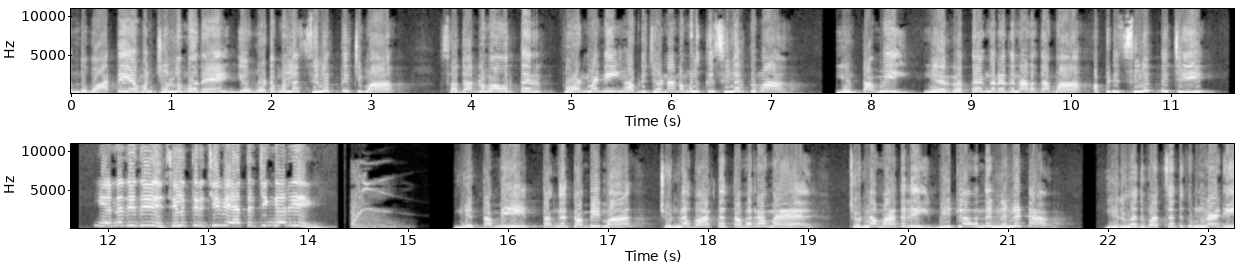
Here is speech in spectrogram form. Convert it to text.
அந்த வார்த்தையை அவன் சொல்லும் போதே என் உடம்புல சிலிர்த்துச்சுமா? சாதாரணமா ஒருத்தர் போன் பண்ணி அப்படி சொன்னா நம்மளுக்கு சிலிர்க்குமா? என் தம்பி என் ரத்தங்கிறதுனாலதாம்மா அப்படி சிலிர்த்துச்சு. என்னது இது சிலுத்திருச்சு வேத்திருச்சுங்காரு. என் தம்பி தங்க கம்பிமா சொன்ன வார்த்தை தவறாம சொன்ன மாதிரி வீட்ல வந்து நின்னுட்டான் இருபது வருஷத்துக்கு முன்னாடி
